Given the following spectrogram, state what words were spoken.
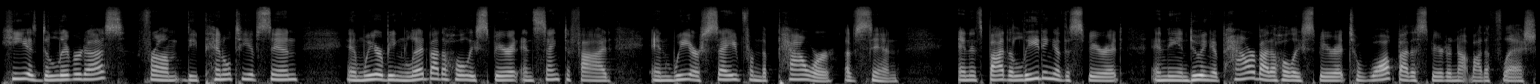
He has delivered us from the penalty of sin, and we are being led by the Holy Spirit and sanctified, and we are saved from the power of sin. And it's by the leading of the Spirit and the enduing of power by the Holy Spirit to walk by the Spirit and not by the flesh,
